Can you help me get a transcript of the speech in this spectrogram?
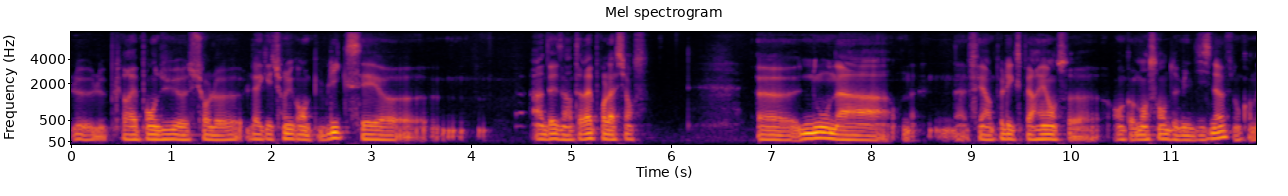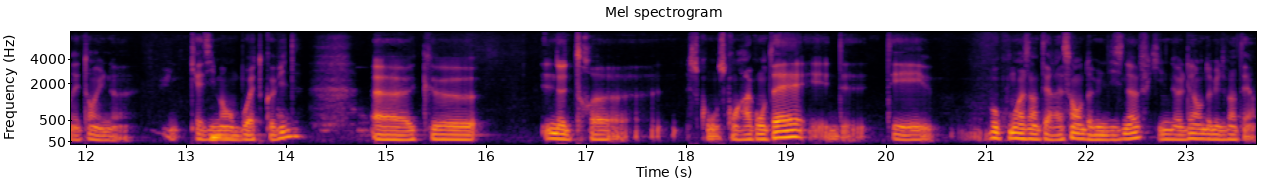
le, plus répandu sur le, la question du grand public, c'est un désintérêt pour la science. nous, on a, fait un peu l'expérience en commençant en 2019, donc en étant quasiment boîte Covid, euh, que euh, ce qu'on racontait était beaucoup moins intéressant en 2019 qu'il ne l'est en 2021.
